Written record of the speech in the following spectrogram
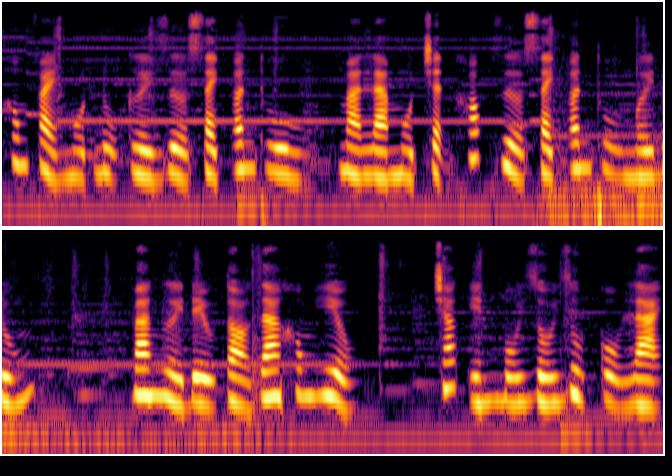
không phải một nụ cười rửa sạch ân thù, mà là một trận khóc rửa sạch ân thù mới đúng. Ba người đều tỏ ra không hiểu. Chắc Yến bối rối rụt cổ lại,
